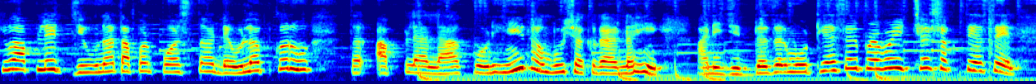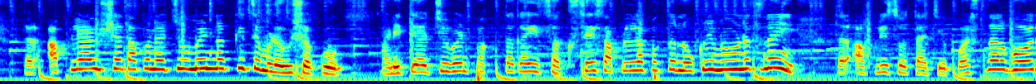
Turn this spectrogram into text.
किंवा आपले जीवनात आपण पर्सनल डेव्हलप करू तर आपल्याला कोणीही थांबू शकणार नाही. आणि जिद्द जर मोठी असेल प्रबळ इच्छाशक्ती असेल तर आपल्या आयुष्यात आपण अचिव्हमेंट नक्कीच मिळवू शकू. आणि ते अचिव्हमेंट फक्त काही सक्सेस आपल्याला फक्त नोकरी मिळूनच नाही तर आपली स्वतःची पर्सनल ग्रोथ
